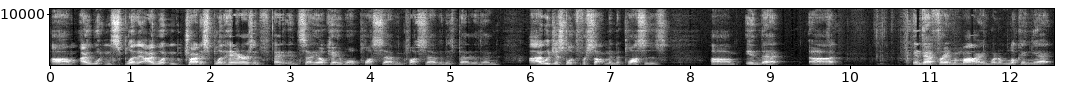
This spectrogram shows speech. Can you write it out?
um, I wouldn't split it. I wouldn't try to split hairs and, and say, okay, well, plus seven, plus seven is better than I would just look for something in the pluses um, in that uh, in that frame of mind when I'm looking at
